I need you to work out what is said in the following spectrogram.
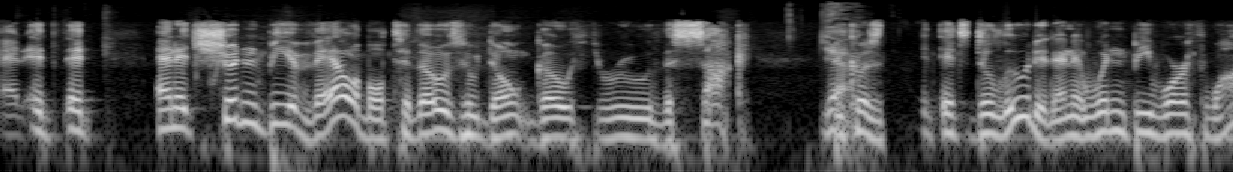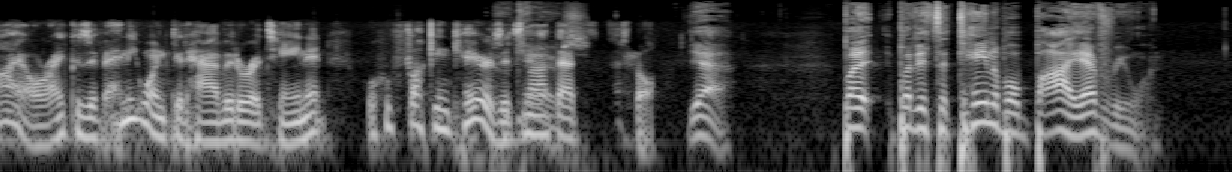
and it it and it shouldn't be available to those who don't go through the suck. Yeah. because it, it's diluted and it wouldn't be worthwhile, right? Because if anyone could have it or attain it, well, who fucking cares? It's not that special. Yeah. But but it's attainable by everyone,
